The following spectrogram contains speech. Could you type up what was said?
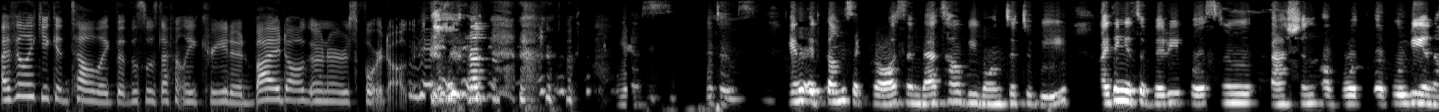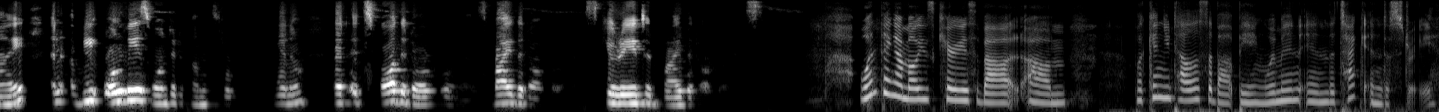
I feel like you could tell like that this was definitely created by dog owners for dog owners. yes it is you know it comes across and that's how we want it to be i think it's a very personal passion of both uh, Purvi and i and we always wanted to come through you know that it's for the dog owners by the dog owners curated by the dog owners One thing I'm always curious about um, what can you tell us about being women in the tech industry?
